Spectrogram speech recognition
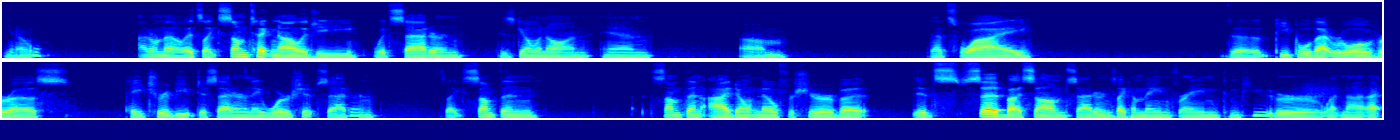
you know I don't know. It's like some technology with Saturn is going on and um that's why the people that rule over us pay tribute to Saturn, and they worship Saturn. It's like something something I don't know for sure, but it's said by some Saturn's like a mainframe computer or whatnot. I,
